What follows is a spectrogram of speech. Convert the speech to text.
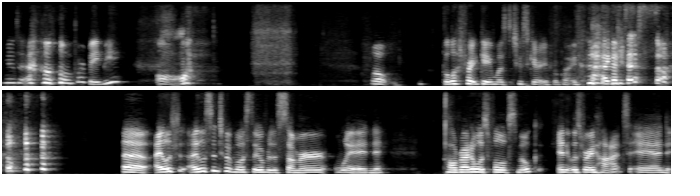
He's out. poor baby. Oh. Well, the left right game was too scary for Pine. I guess so. Uh, I listened. I listened to it mostly over the summer when Colorado was full of smoke and it was very hot, and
